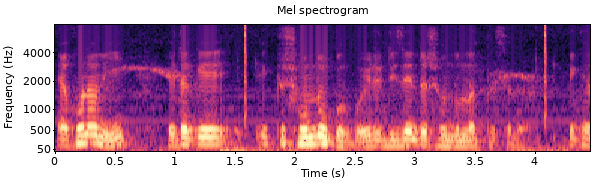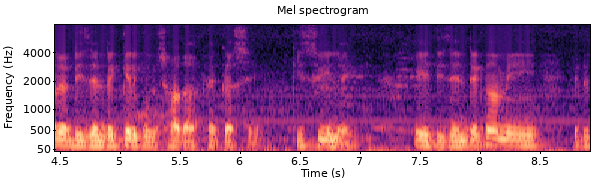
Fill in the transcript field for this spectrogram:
এখন আমি এটাকে একটু সুন্দর করব। এটা ডিজাইনটা সুন্দর লাগতেছে না। এখানে ডিজাইনটা কীরকম সাদা ফ্যাকাশে? কিছুই নাই। এই ডিজাইনটাকে আমি একটু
